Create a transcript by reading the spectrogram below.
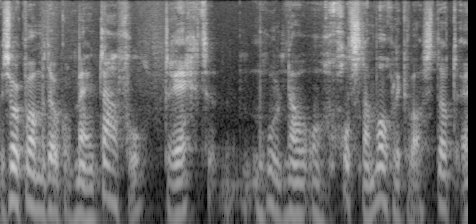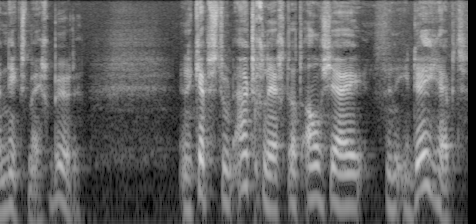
Zo kwam het ook op mijn tafel terecht, hoe het nou in godsnaam mogelijk was dat er niks mee gebeurde. En ik heb ze toen uitgelegd dat als jij een idee hebt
